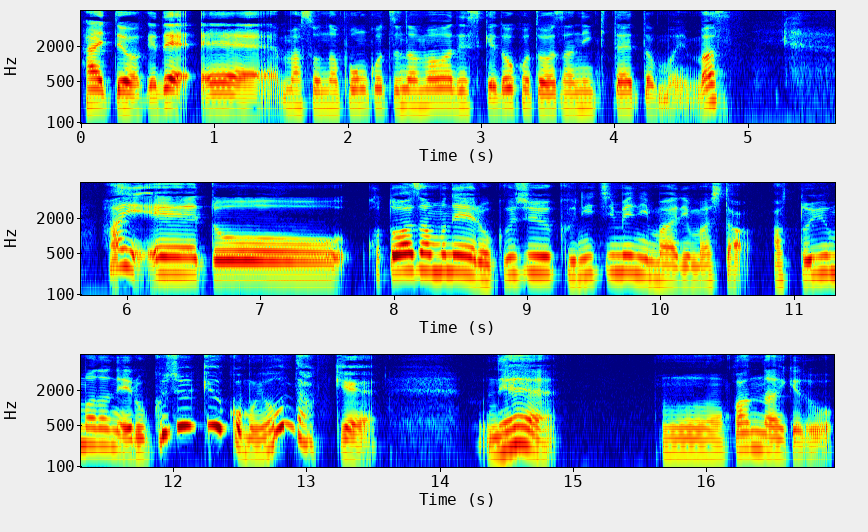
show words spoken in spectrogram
はい、というわけで、えー、まあそんなポンコツのままですけど、ことわざに行きたいと思います。はい、えーと、ことわざもね、69日目に参りました。あっという間だね。69個も読んだっけ？ねえ。もうわかんないけど、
